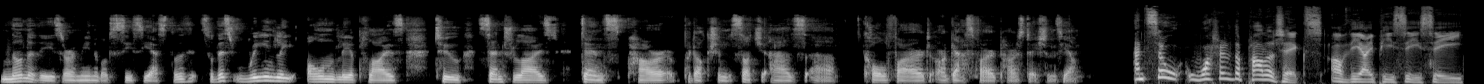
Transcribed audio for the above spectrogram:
none of these are amenable to CCS. So this, so this really only applies to centralized, dense power production, such as uh, coal fired or gas fired power stations. Yeah. And so, what are the politics of the IPCC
